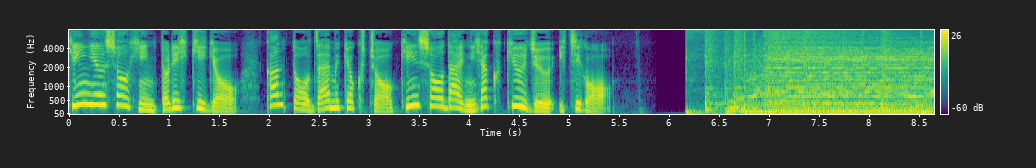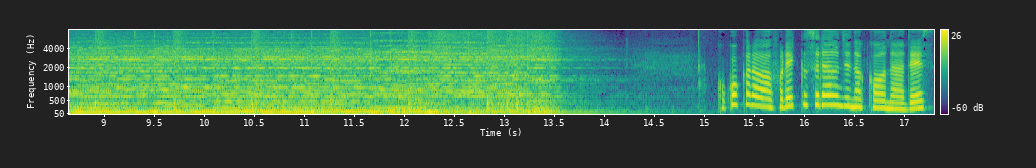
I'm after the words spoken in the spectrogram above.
金融商品取引業関東財務局長金賞第291号。ここからはフォレックスラウンジのコーナーです。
